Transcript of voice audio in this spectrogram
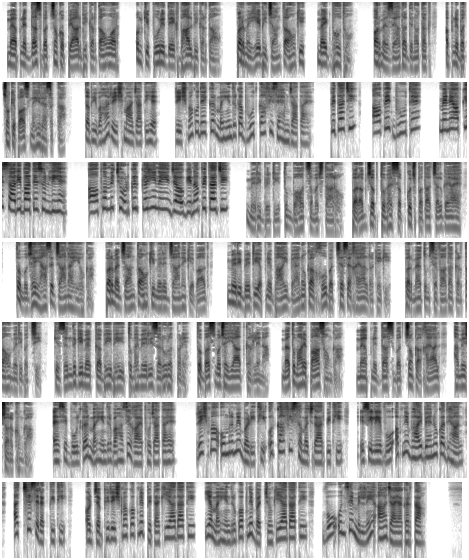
मैं अपने दस बच्चों को प्यार भी करता हूँ और उनकी पूरी देखभाल भी करता हूँ। पर मैं ये भी जानता हूँ कि मैं एक भूत हूँ और मैं ज़्यादा दिनों तक अपने बच्चों के पास नहीं रह सकता। तभी वहाँ रेशमा आ जाती है। रेशमा को देखकर महेंद्र का भूत काफ़ी सहम जाता है। पिताजी, आप एक भूत हैं। मैंने आपकी सारी बातें सुन ली हैं। आप हमें छोड़कर कहीं नहीं जाओगे ना पिताजी? मेरी बेटी, तुम बहुत समझदार हो, पर अब जब तुम्हें सब कुछ पता चल गया है तो मुझे यहाँ से जाना ही होगा। पर मैं जानता हूँ कि मेरे जाने के बाद मेरी बेटी अपने भाई बहनों का खूब अच्छे से ख्याल रखेगी, पर मैं तुमसे वादा करता हूँ मेरी बच्ची कि ज़िंदगी में कभी भी तुम्हें मेरी ज़रूरत पड़े तो बस मुझे याद कर लेना। मैं तुम्हारे पास होऊँगा। मैं अपने दस बच्चों का ख्याल हमेशा रखूँगा। ऐसे बोलकर महेंद्र वहाँ से गायब हो जाता है। रेशमा उम्र में बड़ी थी और काफ़ी समझदार भी थी, इसीलिए वो अपने भाई बहनों का ध्यान अच्छे से रखती थी। और जब भी रेशमा को अपने पिता की याद आती या महेंद्र को अपने बच्चों की याद आती, वो उनसे मिलने आ जाया करता।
